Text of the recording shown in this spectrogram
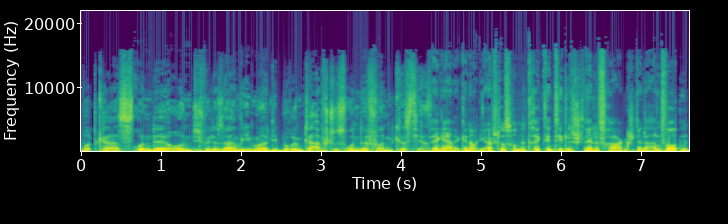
Podcast-Runde und ich würde sagen, wie immer, die berühmte Abschlussrunde von Christian. Sehr gerne, genau. Die Abschlussrunde trägt den Titel Schnelle Fragen, schnelle Antworten.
